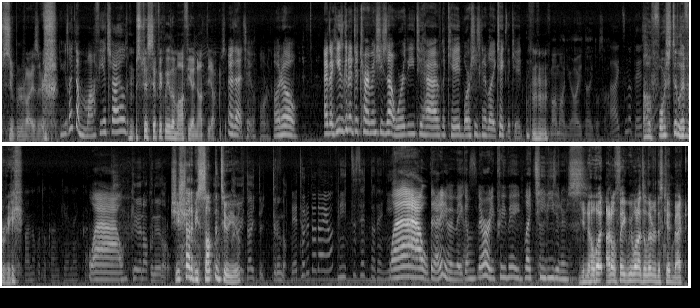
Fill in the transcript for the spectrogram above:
supervisor. Are you like a mafia child? Specifically the mafia, not the Yakuza. Oh, that too. Oh no. Either he's gonna determine she's not worthy to have the kid, or she's gonna like take the kid. Mm-hmm. Oh, forced delivery. Wow. She's trying to be something to you. Wow. I didn't even make them. They're already pre-made, like TV dinners. You know what? I don't think we want to deliver this kid back.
